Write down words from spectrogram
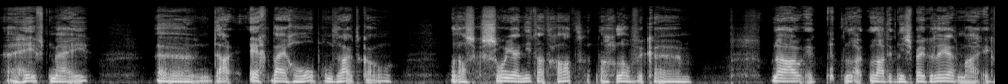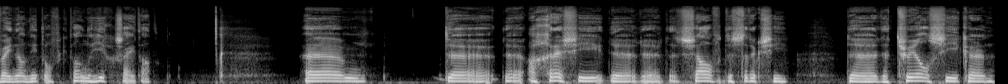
heeft mij uh, daar echt bij geholpen om eruit te komen. Want als ik Sonja niet had gehad, dan geloof ik. Uh, nou, ik, la, laat ik niet speculeren, maar ik weet nog niet of ik dan hier gezeten had. De, de agressie, de, de, de zelfdestructie, de, de trail seeker,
